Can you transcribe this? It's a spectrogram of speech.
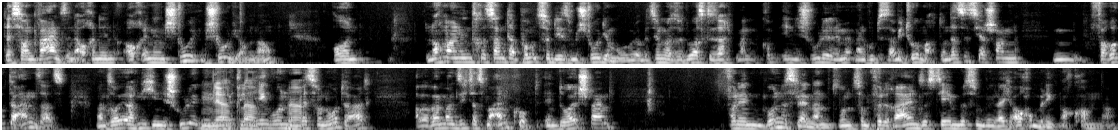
Das ist doch ein Wahnsinn, auch in den, auch in den Stu im Studium. Ne? Und nochmal ein interessanter Punkt zu diesem Studium, beziehungsweise du hast gesagt, man kommt in die Schule, damit man ein gutes Abitur macht. Und das ist ja schon ein verrückter Ansatz. Man soll ja auch nicht in die Schule gehen, Ja, damit klar. man irgendwo eine Ja. bessere Note hat. Aber wenn man sich das mal anguckt, in Deutschland, von den Bundesländern, so zum föderalen System müssen wir gleich auch unbedingt noch kommen. Ne?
